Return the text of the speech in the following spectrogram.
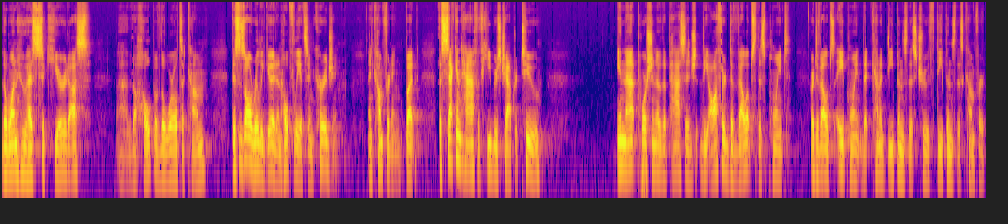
the one who has secured us uh, the hope of the world to come, this is all really good, and hopefully it's encouraging and comforting. But the second half of Hebrews chapter 2 in that portion of the passage, the author develops this point or develops a point that kind of deepens this truth, deepens this comfort.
